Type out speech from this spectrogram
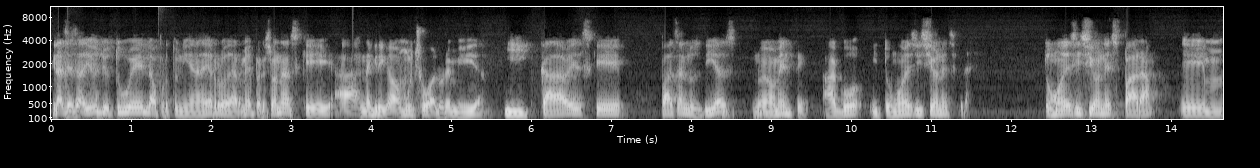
Gracias a Dios yo tuve la oportunidad de rodearme de personas que han agregado mucho valor en mi vida y cada vez que pasan los días, nuevamente hago y tomo decisiones, gracias tomo decisiones para eh,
